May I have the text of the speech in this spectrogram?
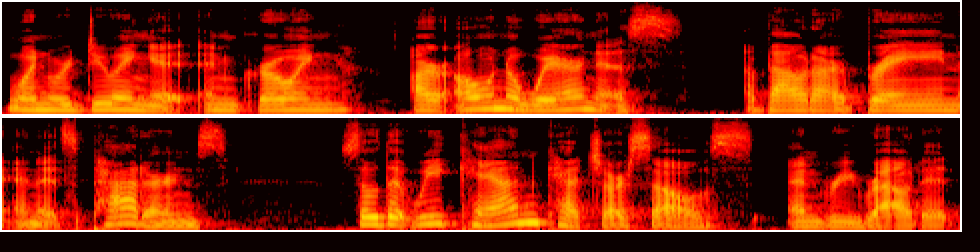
when we're doing it and growing our own awareness about our brain and its patterns so that we can catch ourselves and reroute it.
